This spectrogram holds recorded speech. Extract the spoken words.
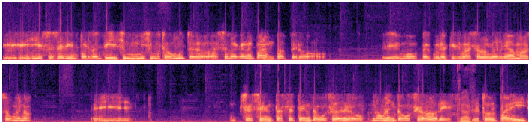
y eso sería importantísimo. Me hubiese gustado mucho hacerlo acá en La Pampa, pero eh, vos calculás que vas a los más o menos. Eh, 60, 70 boxeadores o 90 boxeadores de todo el país.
